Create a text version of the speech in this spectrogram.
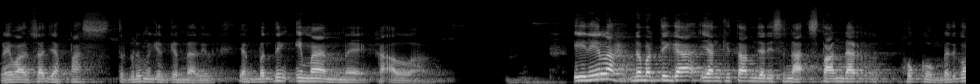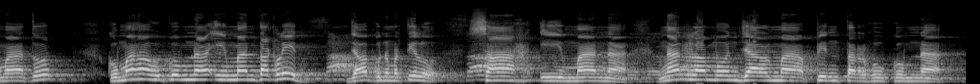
lewat saja pas. Teguh memikirkan dalil. Yang penting iman eh, ke Allah inilah nomor tiga yang kita menjadi standar hukum. Berarti kumaha tuh? Kumaha hukumna iman taklid? Jawab ku nomor tilu. Sah. Imana. Ngan lamun jalma pinter hukumna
